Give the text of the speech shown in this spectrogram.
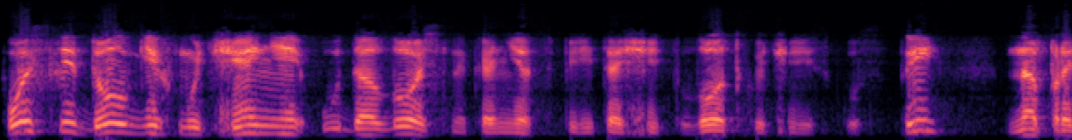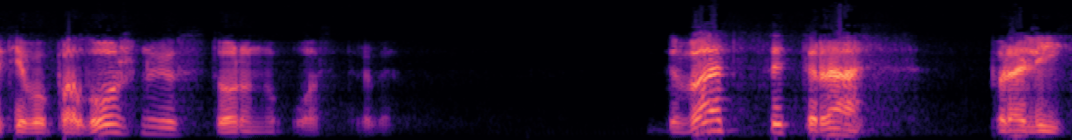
После долгих мучений удалось, наконец, перетащить лодку через кусты на противоположную сторону острова. Двадцать раз пролись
